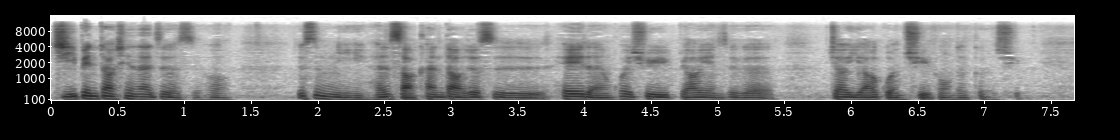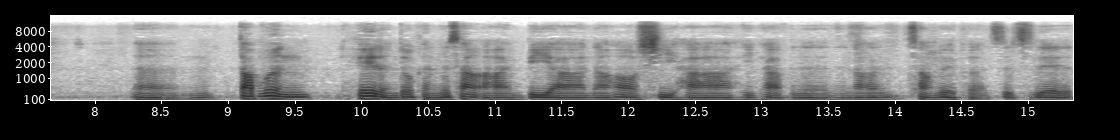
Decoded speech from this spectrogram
即便到现在这个时候，就是你很少看到就是黑人会去表演这个叫摇滚曲风的歌曲。嗯，大部分黑人都可能唱 R&B 啊，然后嘻哈、hip hop 的，然后唱 rap 之之类的，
